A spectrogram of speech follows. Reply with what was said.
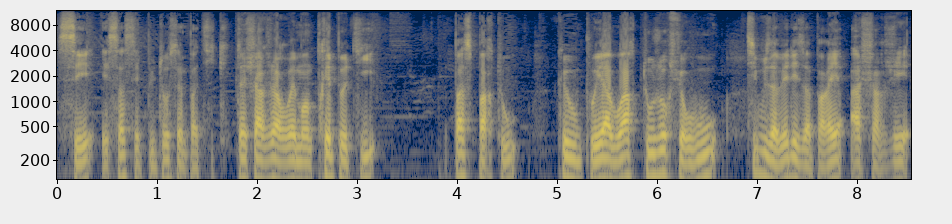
C et ça c'est plutôt sympathique. C'est un chargeur vraiment très petit, passe partout, que vous pouvez avoir toujours sur vous si vous avez des appareils à charger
